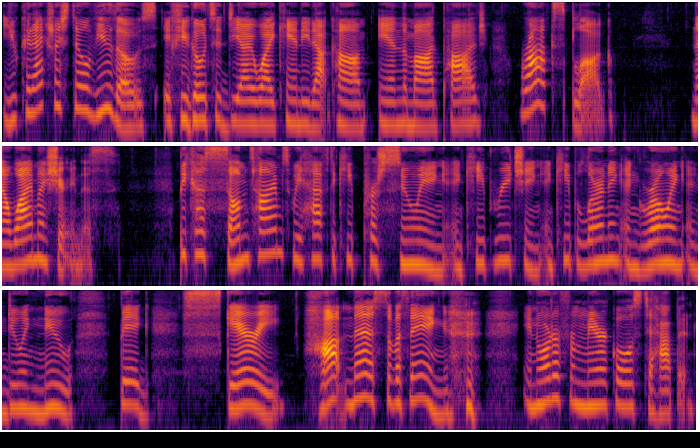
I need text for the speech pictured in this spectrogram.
you could actually still view those if you go to DIYcandy.com and the Mod Podge Rocks blog. Now, why am I sharing this? Because sometimes we have to keep pursuing and keep reaching and keep learning and growing and doing new, big, scary, hot mess of a thing in order for miracles to happen.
